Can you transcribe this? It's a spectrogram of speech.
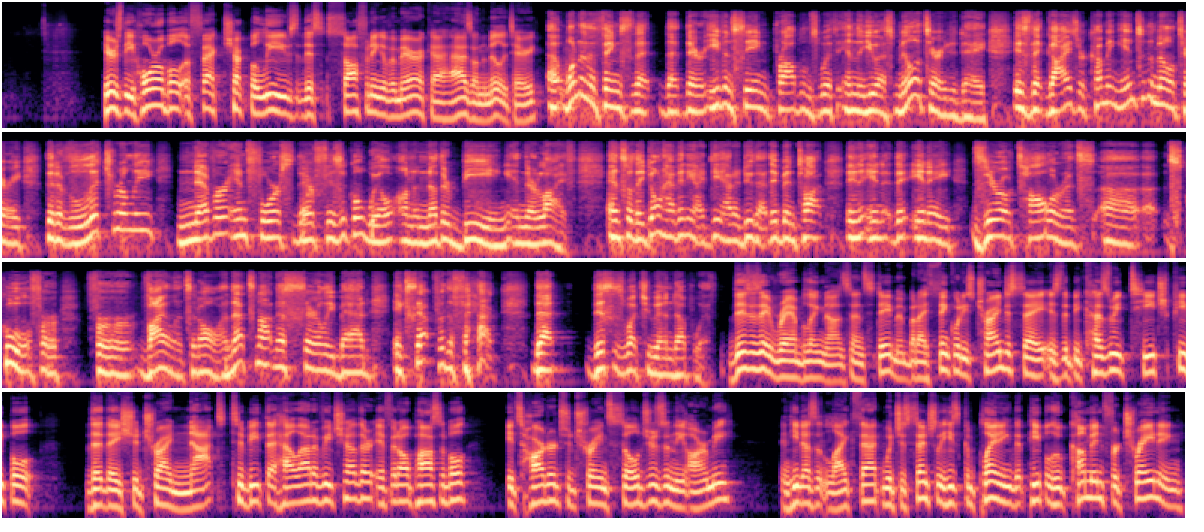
Here's the horrible effect Chuck believes this softening of America has on the military. Uh, one of the things that, that they're even seeing problems with in the U.S. military today is that guys are coming into the military that have literally never enforced their physical will on another being in their life. And so they don't have any idea how to do that. They've been taught in, in, in a zero tolerance uh, school for, for violence at all. And that's not necessarily bad, except for the fact that this is what you end up with. This is a rambling nonsense statement, but I think what he's trying to say is that because we teach people that they should try not to beat the hell out of each other, if at all possible, it's harder to train soldiers in the army. And he doesn't like that, which essentially he's complaining that people who come in for training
